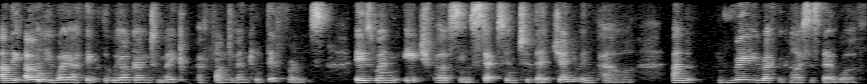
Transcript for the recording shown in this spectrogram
And the only way I think that we are going to make a fundamental difference is when each person steps into their genuine power and really recognizes their worth.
